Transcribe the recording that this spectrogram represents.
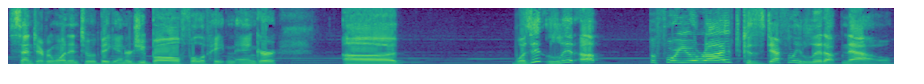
sent everyone into a big energy ball full of hate and anger. Uh, was it lit up before you arrived? Because it's definitely lit up now.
